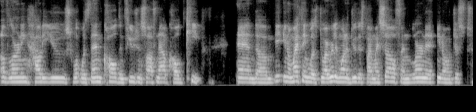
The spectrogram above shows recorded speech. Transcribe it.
of learning how to use what was then called Infusionsoft, now called Keap. And, um, you know, my thing was, do I really want to do this by myself and learn it, you know, just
